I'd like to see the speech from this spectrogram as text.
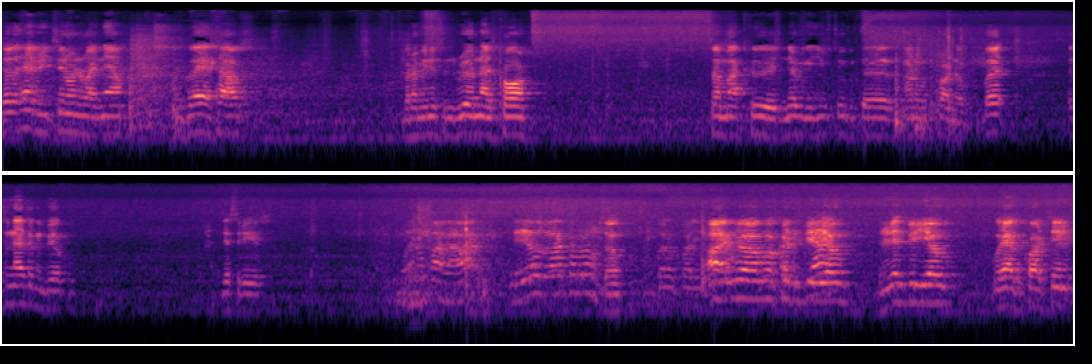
Doesn't have any tint on it right now. It's glass house. But I mean, it's a real nice car. Something I could never get used to because I don't what the car knows. But it's a nice looking vehicle. Yes, it is. So, alright, we're, uh, gonna cut this video. In the next video, we'll have the car tinted.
